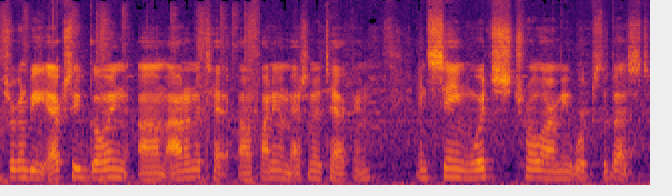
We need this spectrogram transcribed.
So we're going to be actually going um, out and attack, uh, finding a match and attacking, and seeing which troll army works the best.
